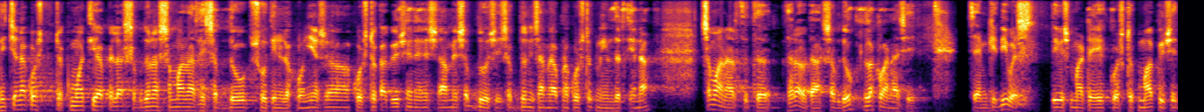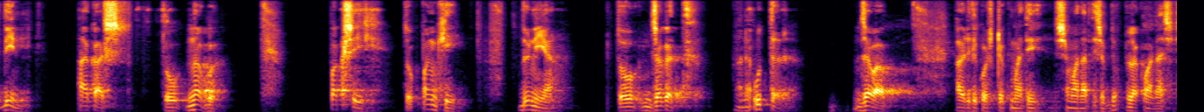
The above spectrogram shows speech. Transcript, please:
નીચેના કોષ્ટકમાંથી આપેલા શબ્દોના સમાનાર્થી શબ્દો શોધીને લખો. અહીંયા કોષ્ટક આપ્યું છે ને સામે શબ્દો છે. શબ્દોની સામે આપણા કોષ્ટકની અંદર તેના સમાનાર્થ ધરાવતા શબ્દો લખવાના છે. જેમ કે દિવસ. દિવસ માટે કોષ્ટકમાં આપ્યું છે દિન. આકાશ. તો નભ. પક્ષી. તો પંખી. દુનિયા. તો જગત અને ઉત્તર જવાબ આવી રીતે કોષ્ટકમાંથી સમાનાર્થી શબ્દો લખવાના છે.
